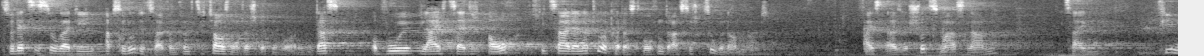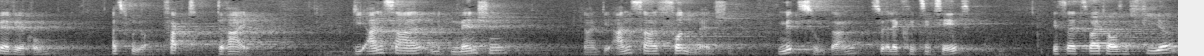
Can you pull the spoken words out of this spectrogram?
Zuletzt ist sogar die absolute Zahl von 50.000 unterschritten worden. Das, obwohl gleichzeitig auch die Zahl der Naturkatastrophen drastisch zugenommen hat. Heißt also, Schutzmaßnahmen zeigen viel mehr Wirkung als früher. Fakt 3. Die Anzahl mit Menschen, nein, die Anzahl von Menschen mit Zugang zur Elektrizität ist seit 2004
